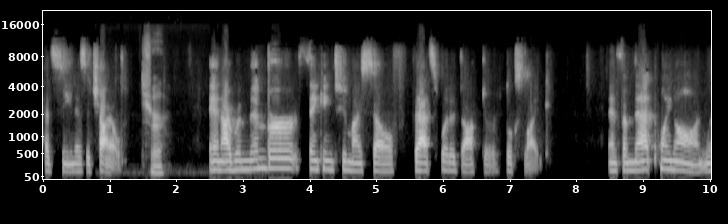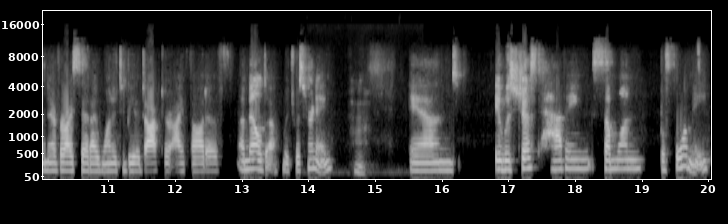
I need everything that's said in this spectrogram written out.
had seen as a child. Sure and I remember thinking to myself, that's what a doctor looks like. And from that point on, whenever I said I wanted to be a doctor, I thought of Amelda, which was her name. Hmm. And it was just having someone before me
